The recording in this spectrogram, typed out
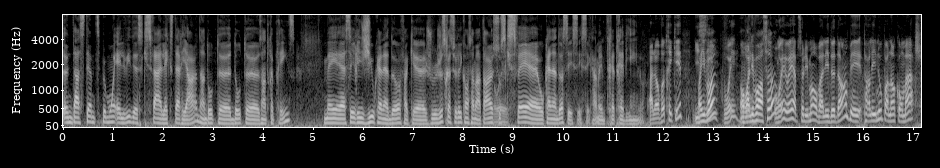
un- une densité un petit peu moins élevée de ce qui se fait à l'extérieur dans d'autres d'autres, euh, entreprises. Mais euh, c'est régi au Canada. Fait que euh, je veux juste rassurer les consommateurs sur Ouais. ce qui se fait euh, au Canada, c'est- c'est c'est quand même très, très bien. là. Alors, votre équipe, ici... On y va? Oui. On va aller voir ça? Oui, oui, absolument. On va aller dedans, mais parlez-nous pendant qu'on marche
